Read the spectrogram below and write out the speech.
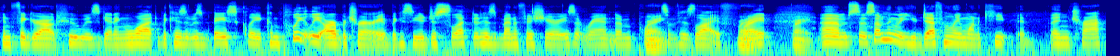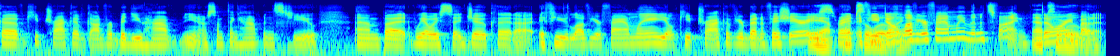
and figure out who was getting what because it was basically completely arbitrary because he had just selected his beneficiaries at random points Right. of his life, Right, right? right. Um, so something that you definitely want to keep in track of, keep track of. God forbid you have, you know, something happens to you. Um, but we always say joke that uh, if you love your family, you'll keep track of your beneficiaries, Yeah, right? If you don't love your family, then it's fine. Don't worry about it.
